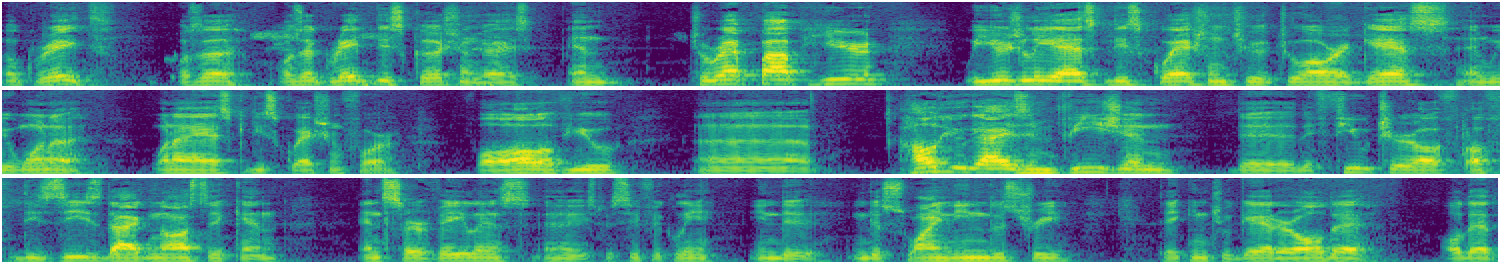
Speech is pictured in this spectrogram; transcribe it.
Oh, great! was a was a great discussion, guys. And to wrap up here, we usually ask this question to, to our guests, and we wanna wanna ask this question for for all of you. Uh, how do you guys envision the the future of, of disease diagnostic and and surveillance, uh, specifically in the in the swine industry, taking together all that all that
